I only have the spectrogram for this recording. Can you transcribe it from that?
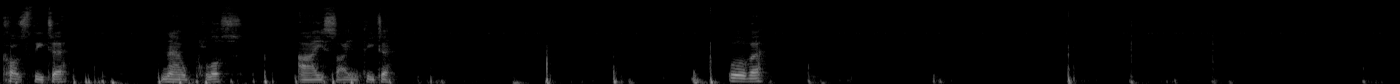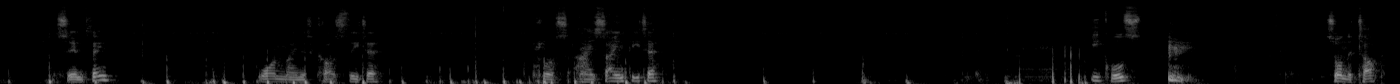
cos theta now plus i sine theta over same thing. 1 minus cos theta plus i sine theta equals so on the top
